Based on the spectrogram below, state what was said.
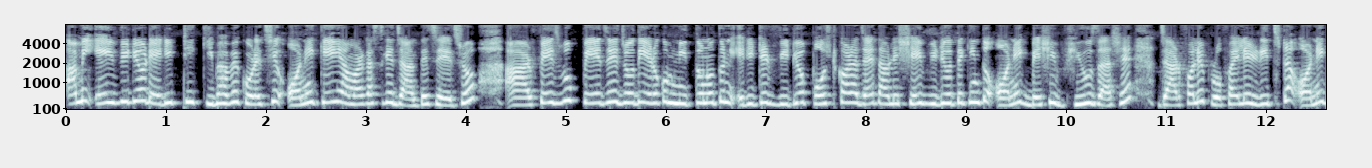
আমি এই ভিডিওর এডিট ঠিক কীভাবে করেছি অনেকেই আমার কাছ থেকে জানতে চেয়েছো। আর ফেসবুক পেজে যদি এরকম নিত্য নতুন এডিটের ভিডিও পোস্ট করা যায়, তাহলে সেই ভিডিওতে কিন্তু অনেক বেশি ভিউজ আসে, যার ফলে প্রোফাইলের রিচটা অনেক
